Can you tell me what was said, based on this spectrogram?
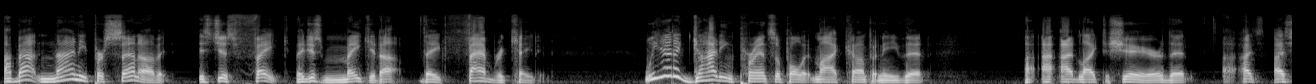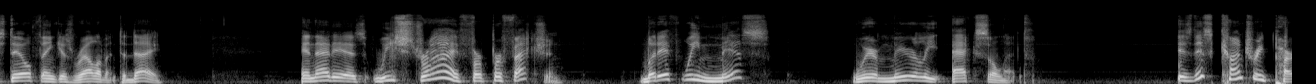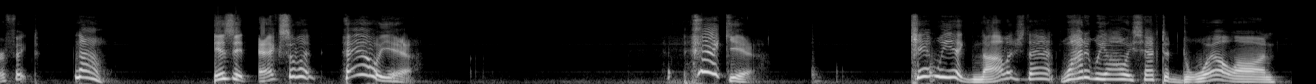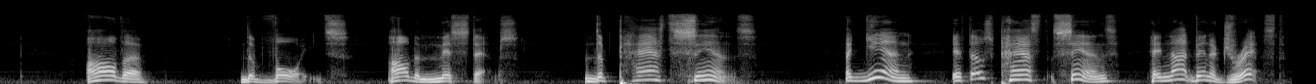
about 90% of it is just fake. They just make it up, they fabricate it we had a guiding principle at my company that I, would like to share that I, I still think is relevant today. And that is we strive for perfection. But if we miss, we're merely excellent. Is this country perfect? No. Is it excellent? Hell yeah. Heck yeah. Can't we acknowledge that? Why do we always have to dwell on all the the voids, all the missteps, the past sins. Again, if those past sins had not been addressed,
